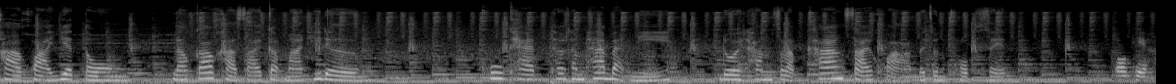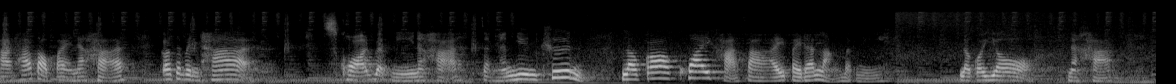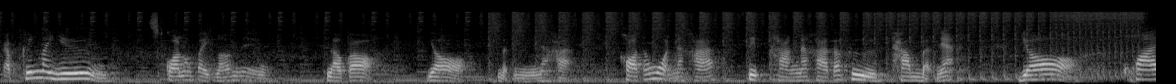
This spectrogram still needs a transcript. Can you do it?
ขาขวาเหยียดตรง แล้วก้าวขาซ้ายกลับมาที่เดิม คู่แคทเธอทำท่าแบบนี้ โดยทำสลับข้างซ้ายขวาไปจนครบเซต โอเคค่ะ ท่าต่อไปนะคะ ก็จะเป็นท่า squat แบบนี้นะคะ จากนั้นยืนขึ้น แล้วก็ไขว้ขาซ้ายไปด้านหลังแบบนี้ แล้วก็ย่อนะคะ กลับขึ้นมายืน squat ลงไปอีกรอบหนึ่งแล้วก็ย่อแบบนี้นะคะ ขอทั้งหมดนะคะ 10 ครั้งนะคะก็คือทำแบบเนี้ยย่อไขว้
